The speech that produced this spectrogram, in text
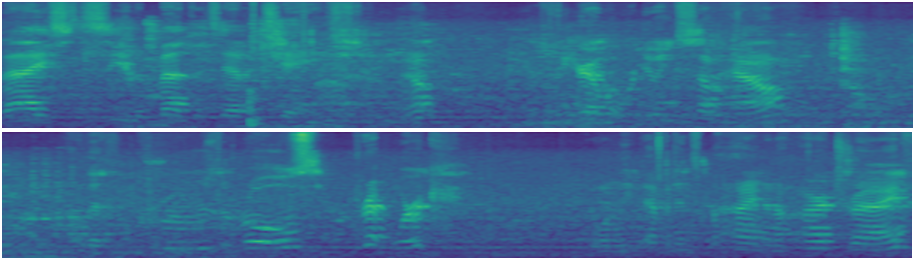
Nice to see the methods haven't changed. Well, figure out what we're doing somehow. All the crews, the rolls, prep work. Don't want to leave evidence behind on a hard drive.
